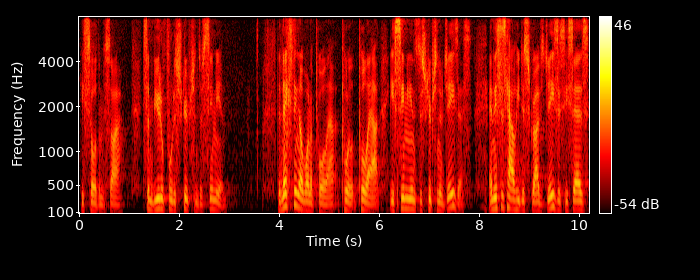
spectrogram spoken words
he saw the Messiah. Some beautiful descriptions of Simeon. The next thing I want to pull out, pull, pull out is Simeon's description of Jesus. And this is how he describes Jesus. He says,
